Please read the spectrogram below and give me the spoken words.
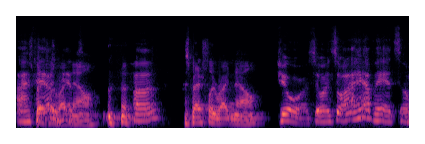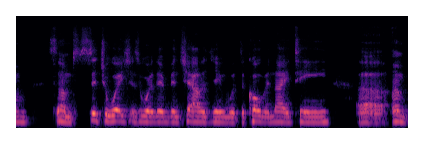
I have. especially right now. huh? Especially right now. Sure. So and so I have had some some situations where they've been challenging with the COVID 19, uh, un-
